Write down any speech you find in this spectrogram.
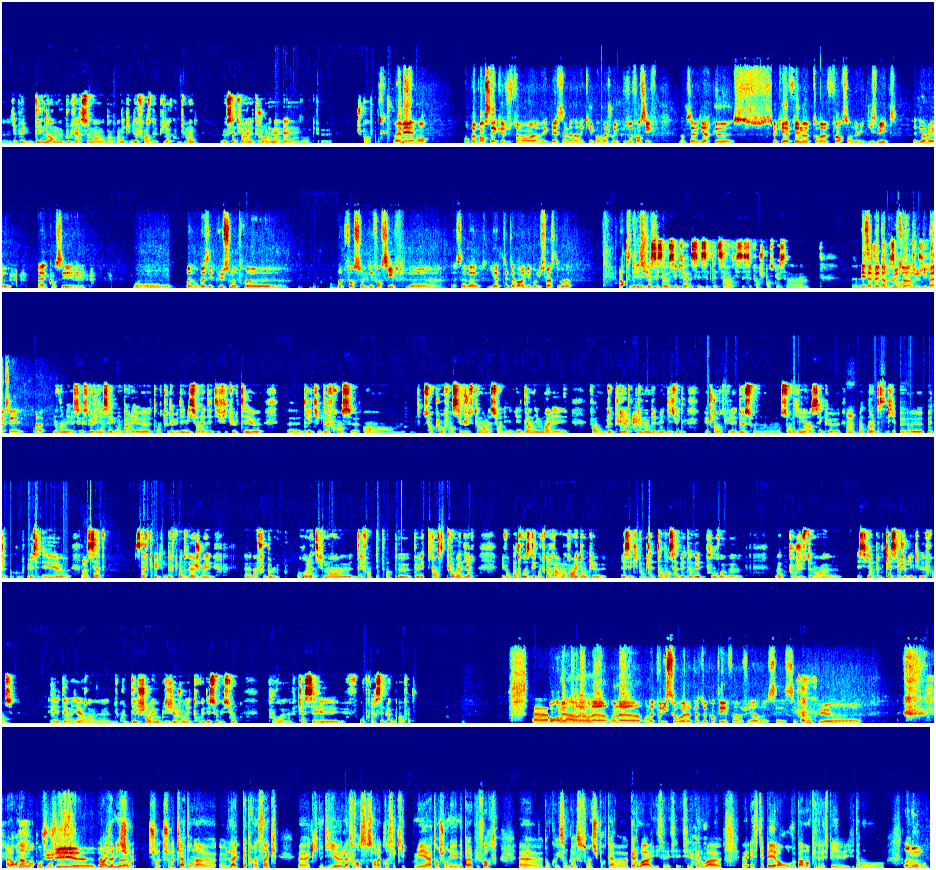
Euh, il n'y a pas eu d'énormes bouleversements en équipe de France depuis la Coupe du Monde. L'ossature, elle est toujours la même, donc euh, je pense. Ouais, mais on, on peut penser que justement avec Benzema dans l'équipe, on va jouer plus offensif. Donc ça veut dire que ce qui a fait notre force en 2018, c'est-à-dire le quand c'est on, on, basait plus notre euh, notre force sur le défensif, euh, bah, ça va il y a peut-être avoir une évolution à ce niveau-là. Alors, c'est ça aussi que c'est peut-être ça. Hein, enfin, je pense que ça. Euh, mais ça peut être un plus. Hein, je dis pas que c'est voilà. Non, non, mais ce, que je veux dire, c'est on parlait euh, en tout début d'émission là des difficultés euh, de l'équipe de France en sur le plan offensif justement là sur les, derniers mois, les enfin depuis la Coupe du Monde 2018. Et je pense que les deux sont sont liés. Hein, c'est que hmm. maintenant les équipes euh, beaucoup plus et hmm. savent savent que l'équipe de France va jouer euh, un football relativement euh, défensif, un peu, peu expansif, on va dire. Ils vont pas trop se découvrir vers l'avant et donc euh, les équipes ont peut-être tendance à bétonner pour, bah, pour justement essayer un peu de casser le jeu de l'équipe de France. Et derrière, du coup, Deschamps est obligé aujourd'hui de trouver des solutions pour casser et ouvrir ses blocs bas en fait. Euh, bon, en même temps, là, on a, on a, on a Tolisso à la place de Kanté. Enfin, je veux dire, c'est, c'est pas non plus. Euh, alors, on a. Pour, juger. Euh, alors, les amis, sur, le, sur, le, sur le chat, on a Lag85 euh, qui nous dit euh, la France sort la grosse équipe, mais attention n'est pas la plus forte. Euh, donc il semblerait que ce soit un supporter gallois. Il dit c'est les, les Gallois STP. Alors on veut pas manquer de respect évidemment ah non,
